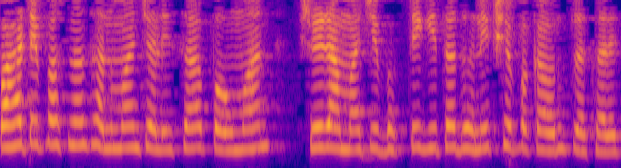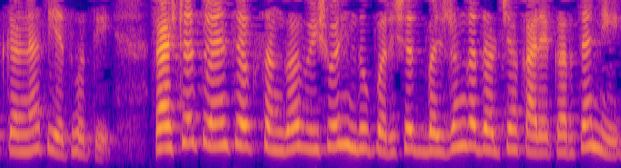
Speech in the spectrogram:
पहाटेपासूनच हनुमान चालिसा पवमान श्रीरामाची भक्तिगीतं ध्वनिक्षेपकावरून प्रसारित करण्यात येत होती. राष्ट्रीय स्वयंसेवक संघ विश्व हिंदू परिषद बजरंग दलच्या कार्यकर्त्यांनी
